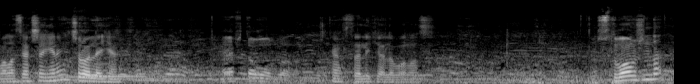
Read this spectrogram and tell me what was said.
Balası yaxshi ekan, chiroyli ekan. Hafta oldu. Haftalik hali balasi. Suti bormi shunda?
